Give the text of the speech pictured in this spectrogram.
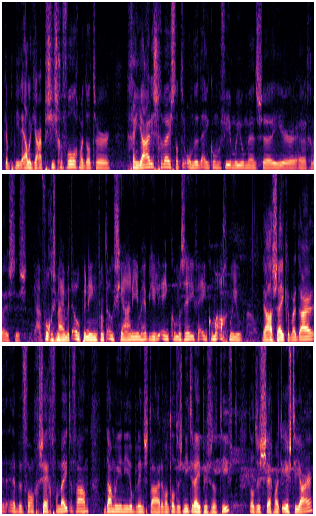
ik heb het niet elk jaar precies gevolgd, maar dat er geen jaar is geweest dat er onder de 1,4 miljoen mensen hier eh, geweest is. Ja, volgens mij met de opening van het Oceanium hebben jullie 1,7, 1,8 miljoen. Ja, zeker. Maar daar hebben we van gezegd, van meet af aan, daar moet je niet op blind staren. Want dat is niet representatief. Dat is zeg maar het eerste jaar.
